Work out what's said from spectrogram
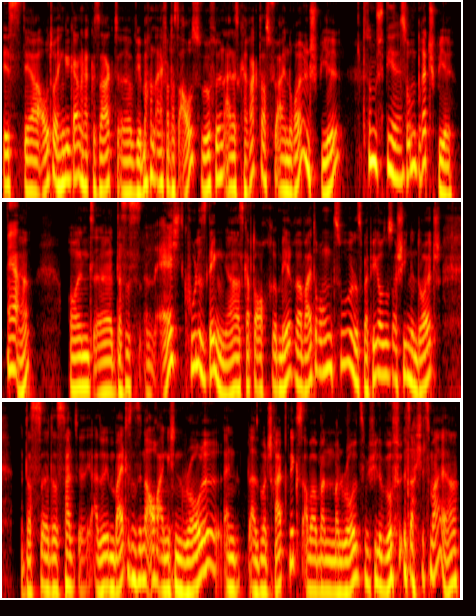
ist der Autor hingegangen und hat gesagt, äh, wir machen einfach das Auswürfeln eines Charakters für ein Rollenspiel zum Spiel. Zum Brettspiel. Ja. ja? Und äh, das ist ein echt cooles Ding. Ja, es gab da auch mehrere Erweiterungen zu. Das ist bei Pegasus erschienen in Deutsch. Das, äh, das ist halt, also im weitesten Sinne auch eigentlich ein Roll. Also man schreibt nichts, aber man, man rollt ziemlich viele Würfel, sag ich jetzt mal, ja.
